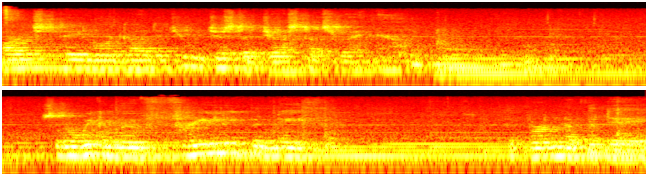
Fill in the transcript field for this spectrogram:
hearts today, Lord God, that you would just adjust us right now. So that we can move freely beneath the burden of the day.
